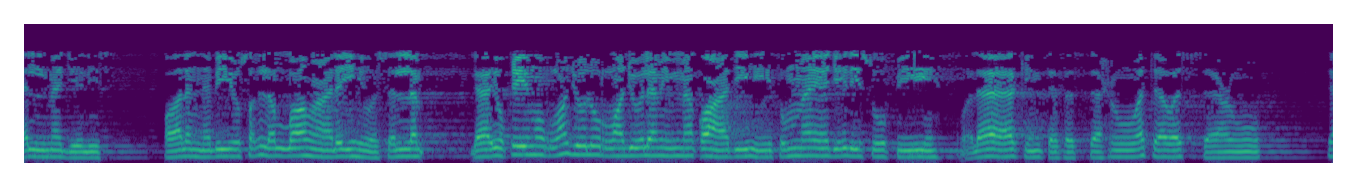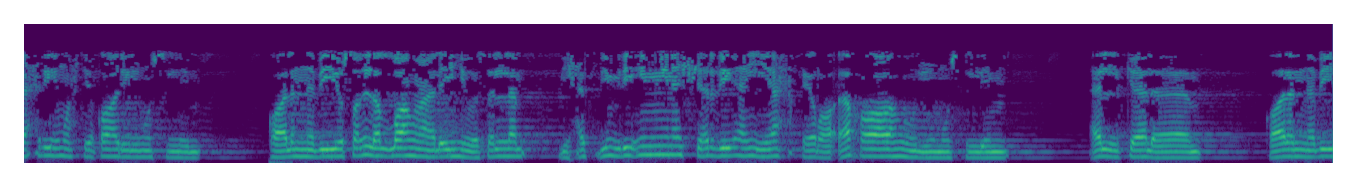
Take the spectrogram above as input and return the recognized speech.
المجلس. قال النبي صلى الله عليه وسلم لا يقيم الرجل الرجل من مقعده ثم يجلس فيه ولكن تفسحوا وتوسعوا. تحريم احتقار المسلم. قال النبي صلى الله عليه وسلم بحسب امرئ من الشر أن يحقر أخاه المسلم. الكلام. قال النبي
